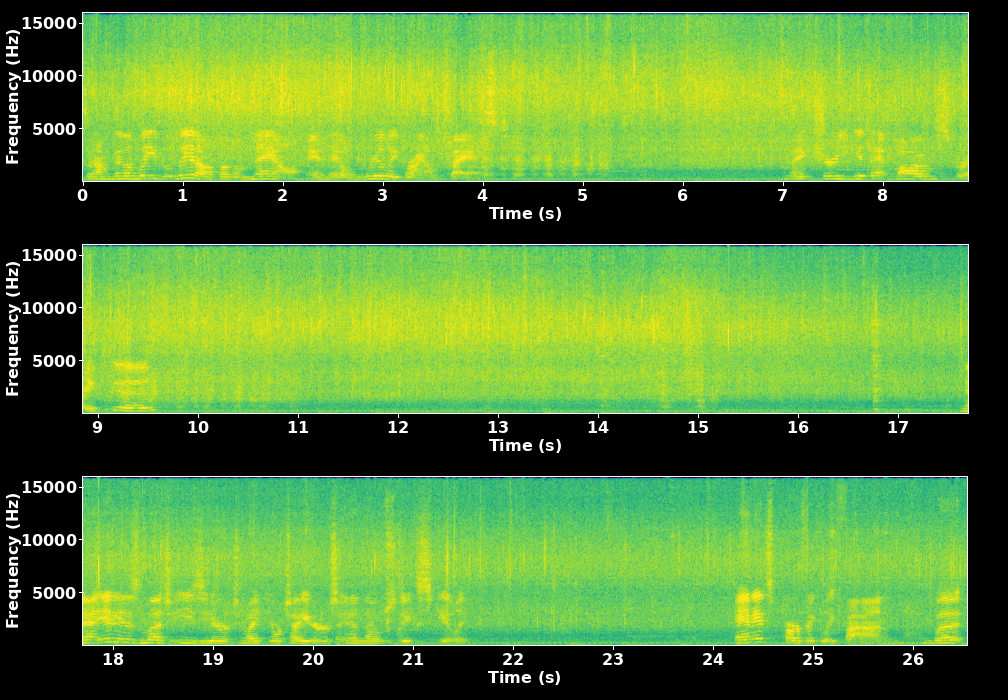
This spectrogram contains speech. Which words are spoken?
but I'm going to leave the lid off of them now, and they'll really brown fast. Make sure you get that bottom scraped good. Now it is much easier to make your taters in a no-stick skillet. And it's perfectly fine, but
